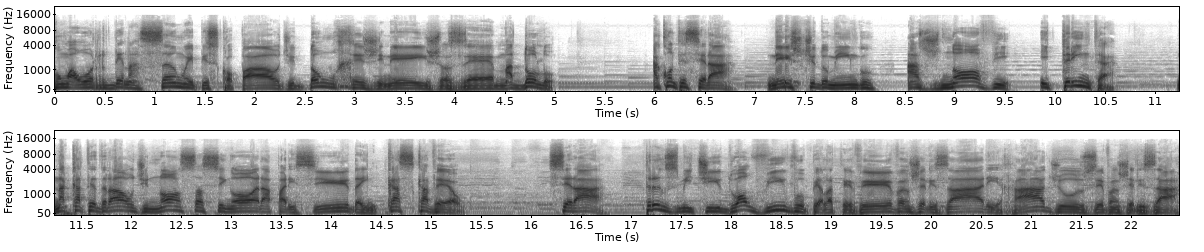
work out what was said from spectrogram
com a ordenação episcopal de Dom Reginei José Madolo. Acontecerá neste domingo, às nove e trinta, na Catedral de Nossa Senhora Aparecida, em Cascavel. Será transmitido ao vivo pela TV Evangelizar e Rádios Evangelizar.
